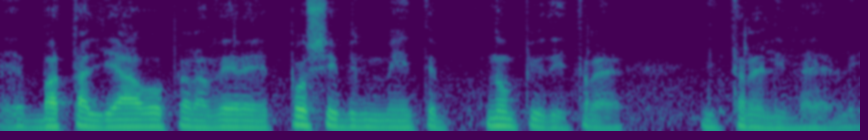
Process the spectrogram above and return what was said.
eh, battagliavo per avere possibilmente non più di 3 di tre livelli.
